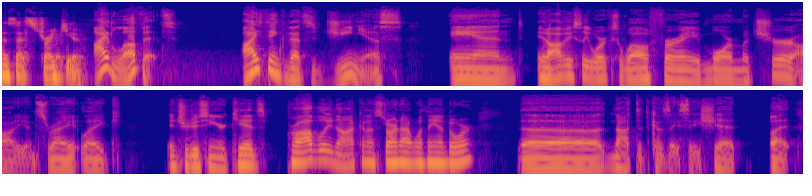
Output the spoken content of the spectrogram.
Does that strike you? I love it. I think that's genius. And it obviously works well for a more mature audience, right? Like introducing your kids, probably not going to start out with Andor. The not because they say shit, but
